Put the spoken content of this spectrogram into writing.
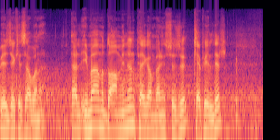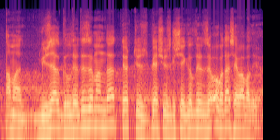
verecek hesabını. El imamı daminin peygamberin sözü kefildir. Ama güzel kıldırdığı zaman da 400-500 kişi kıldırdığı o kadar sevap alıyor.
